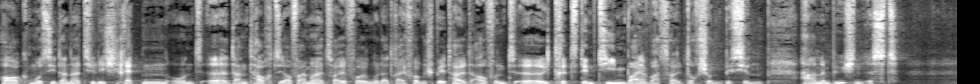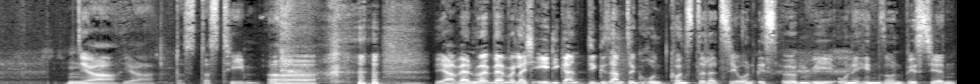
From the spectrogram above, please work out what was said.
Hawk muss sie dann natürlich retten und äh, dann taucht sie auf einmal zwei Folgen oder drei Folgen später halt auf und äh, tritt dem Team bei, was halt doch schon ein bisschen Hanebüchen ist. Ja, ja, das, das Team. äh, ja, werden wir, werden wir gleich eh, die, die gesamte Grundkonstellation ist irgendwie ohnehin so ein bisschen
